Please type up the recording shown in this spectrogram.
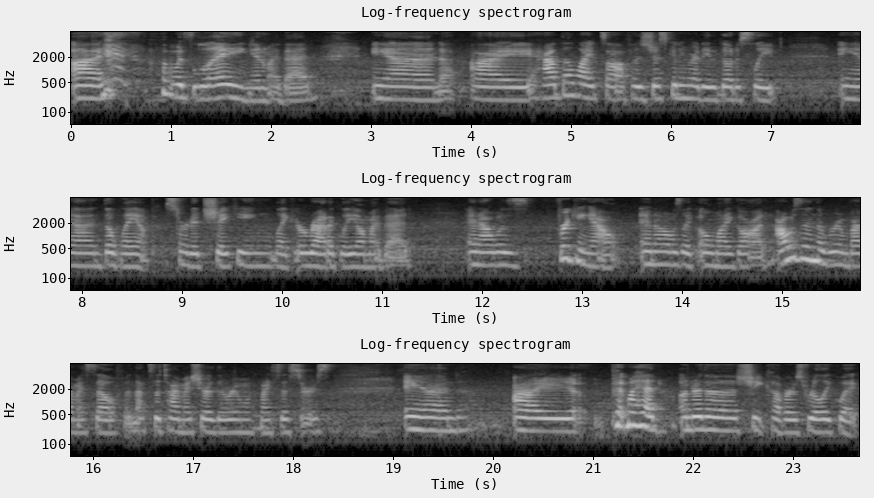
I was laying in my bed, and I had the lights off. I was just getting ready to go to sleep, and the lamp started shaking like erratically on my bed and I was freaking out and I was like, "Oh my god." I was in the room by myself and that's the time I shared the room with my sisters. And I put my head under the sheet covers really quick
